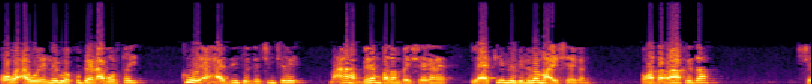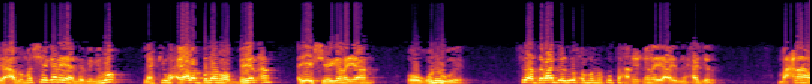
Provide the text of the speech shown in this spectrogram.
oo waxa weye nebiga ku been abuurtay kuwii axaadiisa dejin jiray. Macnaha been badan bay sheeganaya laakin nebinimo ma ay sheegan oo hadda raafida sheecadu ma sheeganayaan nebinimo laakin waxyaalo badan oo been ah ayay sheeganayaan oo guluwe sidaa daraaddeed wuxuu marka ku taxqiiqinayaa ibn xajar macnaha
